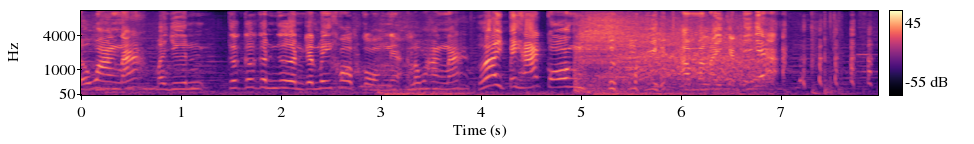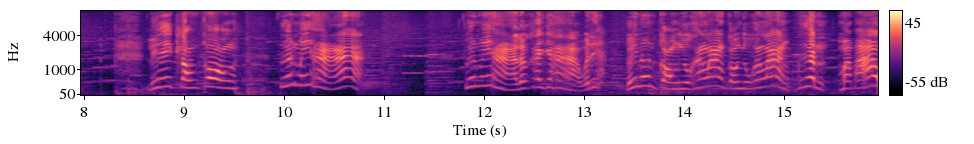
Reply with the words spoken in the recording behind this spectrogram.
ระวังนะ มายืนก็ก็เกินเงินกันไม่ครอบกองเนี่ย ระวังนะเฮ้ยไปหากองมายืนทำอะไรกันเนี่ยหรือไอ้กองกองเพื่อนไม่หา เพื่อนไม่หาแล้วใครจะหาวะเนี่ยเฮ้ยนนกล่องอยู่ข้างล่างกล่องอยู่ข้างล่าง เพื่อนมะพร้าว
